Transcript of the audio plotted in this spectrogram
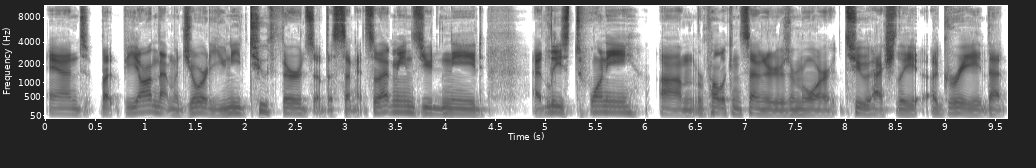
and but beyond that majority, you need two thirds of the Senate. So that means you'd need at least 20 um, Republican senators or more to actually agree that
